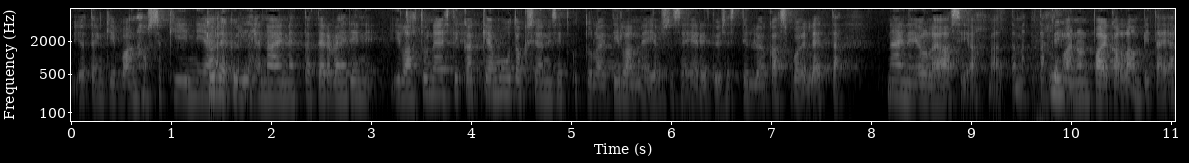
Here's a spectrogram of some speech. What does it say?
jotenkin vanhassa kiinni ja, kyllä, kyllä. ja näin, että tervehdin ilahtuneesti kaikkia muutoksia, niin sitten kun tulee tilanne, jossa se erityisesti lyö kasvoille, että näin ei ole asia välttämättä, niin. vaan on paikallaan pitäjä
